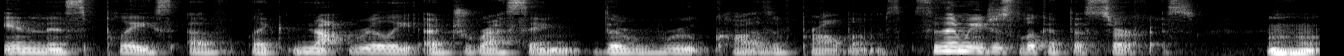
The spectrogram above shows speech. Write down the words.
in this place of like not really addressing the root cause of problems so then we just look at the surface mm-hmm.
